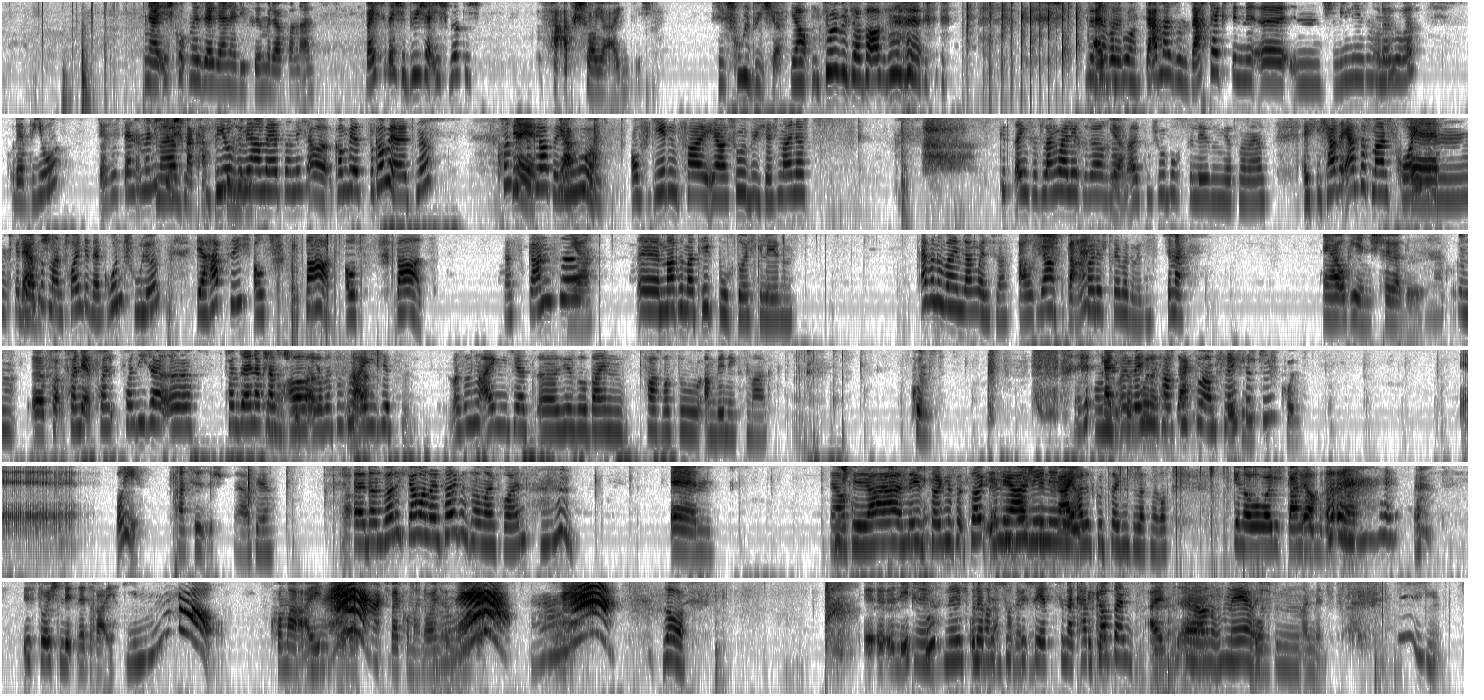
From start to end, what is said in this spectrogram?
Ja, ich gucke mir sehr gerne die Filme davon an. Weißt du, welche Bücher ich wirklich verabscheue eigentlich? Das sind Schulbücher. Ja, Schulbücher verabschieden. Also da mal so einen Sachtext in, äh, in Chemie lesen Mhm. oder sowas. Oder Bio. Das ist dann immer nicht Naja, so schmackhaft. Biochemie finde ich. haben wir jetzt noch nicht, aber kommen wir jetzt, bekommen wir jetzt, ne? Kommt Vierte ja jetzt. Klasse, ja, kommt. Auf jeden Fall, ja, Schulbücher. Ich meine, gibt es eigentlich was Langweiligeres, Ja. als ein Schulbuch zu lesen? Jetzt mal im Ernst. Ich, ich hatte ernsthaft mal einen Freund, Ähm, ich hatte ja, ernsthaft mal einen Freund in der Grundschule, der hat sich aus Spaß, aus Spaß, das ganze ja. äh, Mathematikbuch durchgelesen. Einfach nur, weil ihm langweilig war. Aus Ja, Spaß? voll der Streber gewesen. Sag mal. Ja, okay, ein Streber gewesen. Na gut. Mhm. Äh, von, von der, von, von dieser, äh, von seiner Klassenstufe. Aber, aber jetzt, was ist denn eigentlich jetzt, was ist denn eigentlich jetzt äh, hier so dein Fach, was du am wenigsten magst? Kunst. Und Kann ich in welchem Fach sagen, bist du am ist schlechtesten? definitiv Kunst. Äh, ui, Französisch. Ja, okay. Ja. Äh, dann würde ich gerne mal dein Zeugnis hören, mein Freund. Ähm, Ja, Nicht okay, ja, ja, nee, Zeugnisse, Zeug, Ist nee, ja, nee, nee, nee, alles gut, Zeugnisse lassen wir raus. Genau, wollte ich es gar nicht Ja. unbedingt sagen. Ist Durchschnitt eine 3. Genau. 0,1 oder 2,9 irgendwie so. So, Äh, äh, lebst nee, du? nee, ich bin Oder bist du, bist du jetzt zu einer Katze? Ich glaube, dein, als, äh, keine Ahnung, nee, ich bin ein Mensch.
